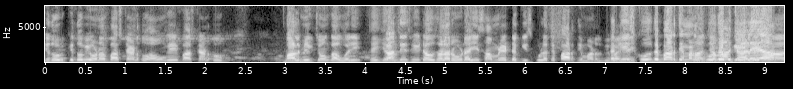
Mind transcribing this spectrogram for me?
ਜਦੋਂ ਵੀ ਕਿਤੋਂ ਵੀ ਆਉਣਾ ਬੱਸ ਸਟੈਂਡ ਤੋਂ ਆਓਗੇ ਬੱਸ ਸਟੈਂਡ ਤੋਂ ਬਾਲਮੀਕ ਚੌਂਕ ਆਊਗਾ ਜੀ। ਆ। ਗਾਂਧੀ ਸਵੀਟ ਹਾਊਸ ਵਾਲਾ ਰੋਡ ਹੈ ਜੀ ਸਾਹਮਣੇ ਡੱਗੀ ਸਕੂਲ ਹੈ ਤੇ ਭਾਰਤੀ ਮਾਡਲ ਵੀ ਬਣਦਾ ਸਕੂਲ ਤੇ ਭਾਰਤੀ ਮਾਡਲ ਸਕੂਲ ਦੇ ਵਿਚਾਲੇ ਆ।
